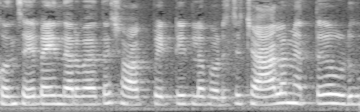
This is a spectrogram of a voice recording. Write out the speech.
కొంతసేపు అయిన తర్వాత షాక్ పెట్టి ఇట్లా పొడిస్తే చాలా మెత్తగా ఉడుకు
